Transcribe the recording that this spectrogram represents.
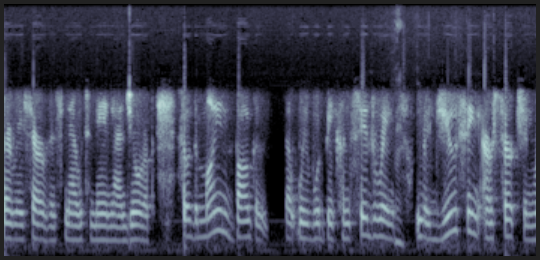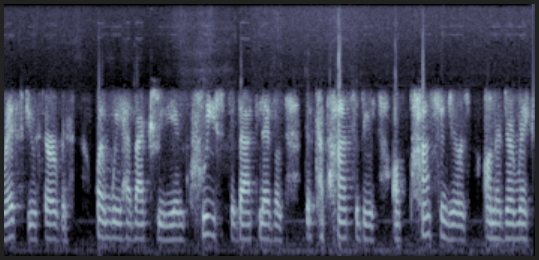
ferry service now to mainland Europe. So the mind boggles that we would be considering right. reducing our search and rescue service when we have actually increased to that level the capacity of passengers on a direct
